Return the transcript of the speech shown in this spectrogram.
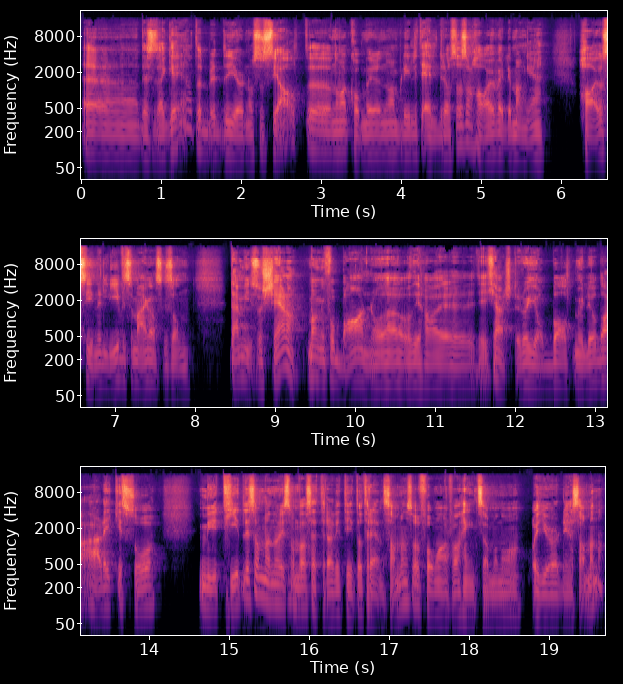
Eh, det syns jeg er gøy. At det, det, gjør noe sosialt. Eh, når man, kommer, når man blir litt eldre også, så har jo veldig mange har jo sine liv som er ganske sånn Det er mye som skjer, da. Mange får barn, og, og de har kjærester og jobb og alt mulig, og da er det ikke så mye tid, liksom. Men hvis man da setter av litt tid til å trene sammen, så får man i hvert fall hengt sammen og, og gjør det sammen. Da.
